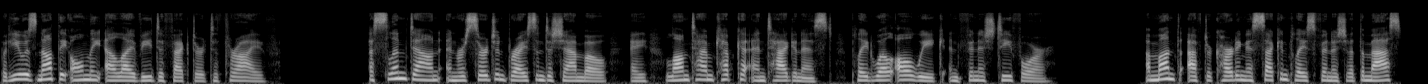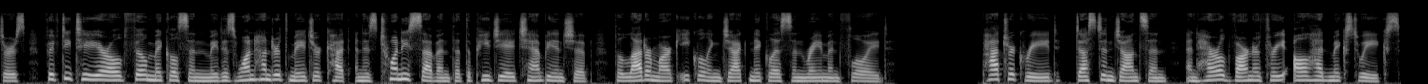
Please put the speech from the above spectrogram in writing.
but he was not the only LIV defector to thrive. A slimmed down and resurgent Bryson DeChambeau, a longtime Koepka antagonist, played well all week and finished T4. A month after carding a second place finish at the Masters, 52 year old Phil Mickelson made his 100th major cut and his 27th at the PGA Championship, the latter mark equaling Jack Nicklaus and Raymond Floyd. Patrick Reed, Dustin Johnson, and Harold Varner III all had mixed weeks,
